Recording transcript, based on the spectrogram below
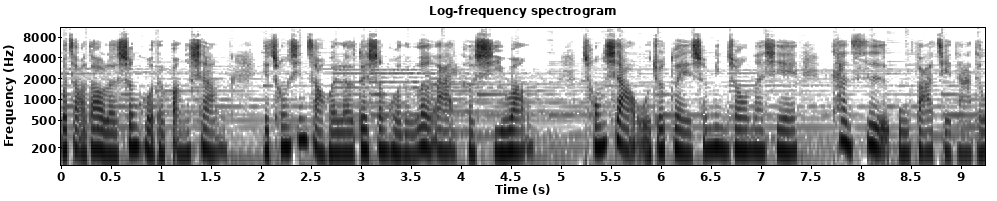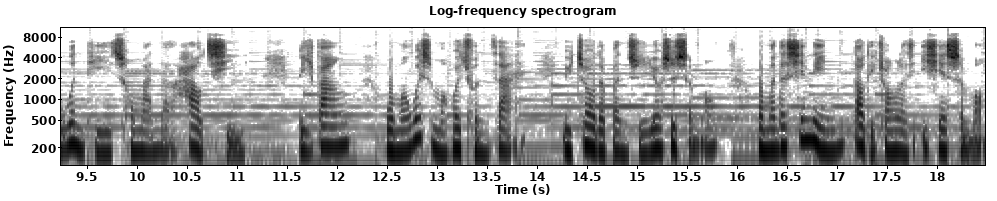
我找到了生活的方向，也重新找回了对生活的热爱和希望。从小我就对生命中那些看似无法解答的问题充满了好奇，比方。我们为什么会存在？宇宙的本质又是什么？我们的心灵到底装了一些什么？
